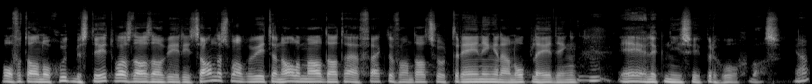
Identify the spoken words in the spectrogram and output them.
Of het dan nog goed besteed was, dat is dan weer iets anders, want we weten allemaal dat de effecten van dat soort trainingen en opleidingen eigenlijk niet super hoog was. Ja?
